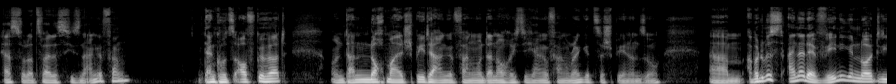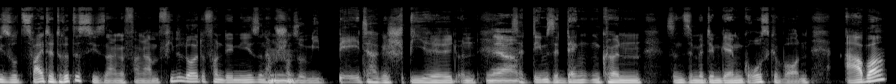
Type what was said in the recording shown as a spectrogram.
erste oder zweite Season angefangen, dann kurz aufgehört und dann nochmal später angefangen und dann auch richtig angefangen, Ranked zu spielen und so. Ähm, aber du bist einer der wenigen Leute, die so zweite, dritte Season angefangen haben. Viele Leute von denen hier sind, haben Mhm. schon so wie Beta gespielt und Ja. seitdem sie denken können, sind sie mit dem Game groß geworden. Aber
